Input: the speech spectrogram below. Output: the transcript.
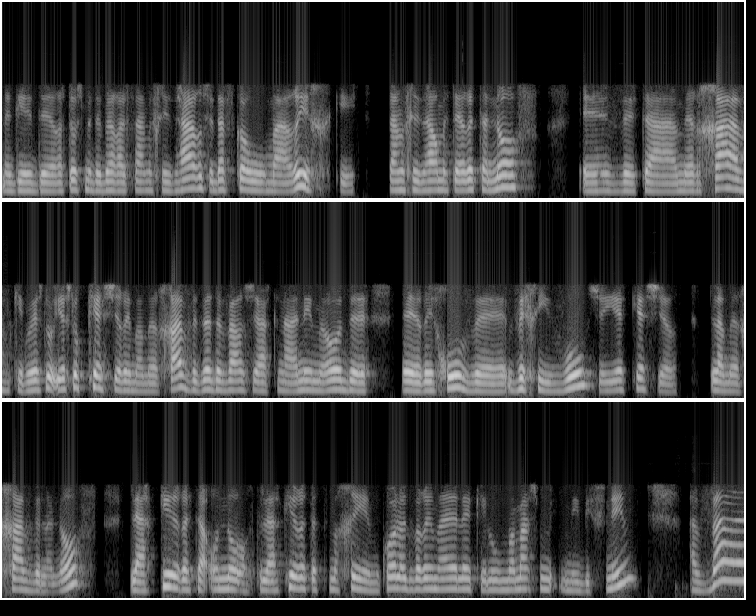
נגיד, אה, רטוש מדבר על סמך יזהר, שדווקא הוא מעריך, כי סמך יזהר מתאר את הנוף ואת המרחב, כאילו יש לו, יש לו קשר עם המרחב, וזה דבר שהכנענים מאוד אה, העריכו וחייבו, שיהיה קשר למרחב ולנוף. להכיר את העונות, להכיר את הצמחים, כל הדברים האלה כאילו ממש מבפנים, אבל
